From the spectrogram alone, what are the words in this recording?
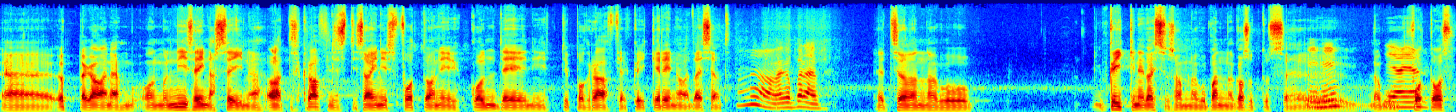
äh, õppekava on mul nii seinast seina, alates graafilisest disainist, fotoni, 3D-ni, tüpograafiat, kõik erinevad asjad no,. väga põnev. et seal on nagu kõiki neid asju saab nagu panna kasutusse mm -hmm. nagu ja, fotos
